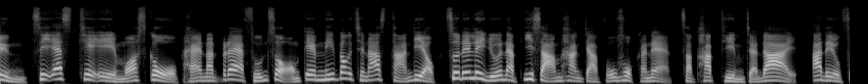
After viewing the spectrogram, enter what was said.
1-1 CSKA มอสโกแพ้นัดแรก 0-2 เกมนี้ต้องชนะสถานเดียวส่วนได้เลยอยู่อันดับที่ 3 ห่างจากฝูง6คะแนนสภาพทีมจะได้อาเดลโฟ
